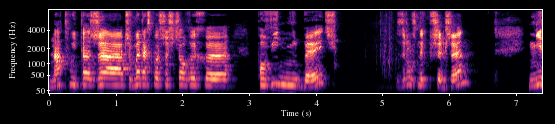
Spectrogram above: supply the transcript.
na Twitterze czy w mediach społecznościowych y, powinni być z różnych przyczyn. Nie,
